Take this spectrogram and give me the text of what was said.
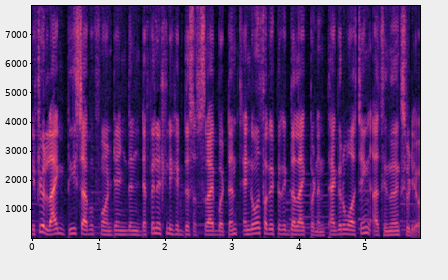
if you like these type of content then definitely hit the subscribe button and don't forget to hit the like button. Thank you for watching. I'll see you in the next video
